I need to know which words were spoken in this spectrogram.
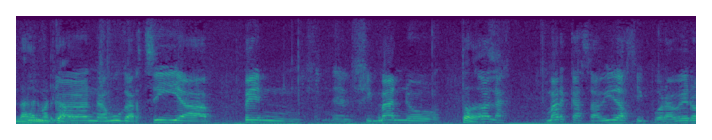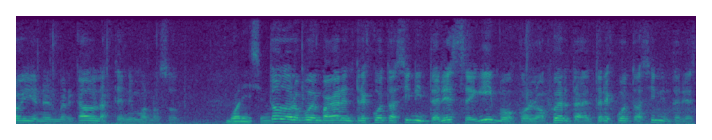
Las del mercado. Uran, Abu García, Pen, el Shimano. Todas. las marcas sabidas y por haber hoy en el mercado las tenemos nosotros. Buenísimo. Todo lo pueden pagar en tres cuotas sin interés. Seguimos con la oferta de tres cuotas sin interés.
